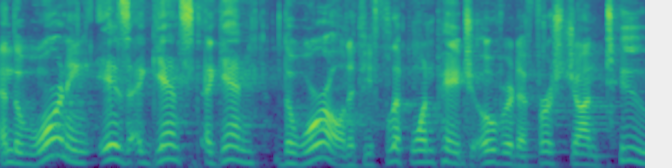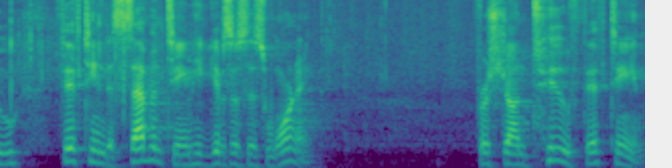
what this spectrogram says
And the warning is against, again, the world. If you flip one page over to 1 John 2 15 to 17, he gives us this warning. 1 John 2 15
